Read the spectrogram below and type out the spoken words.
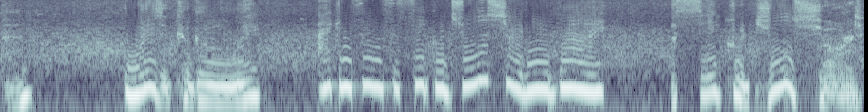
Huh? What is it, Kagome? I can sense a sacred jewel shard nearby. A sacred jewel shard?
